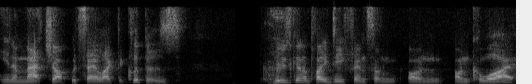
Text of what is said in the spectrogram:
in a matchup with say like the Clippers, who's going to play defense on on on Kawhi?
